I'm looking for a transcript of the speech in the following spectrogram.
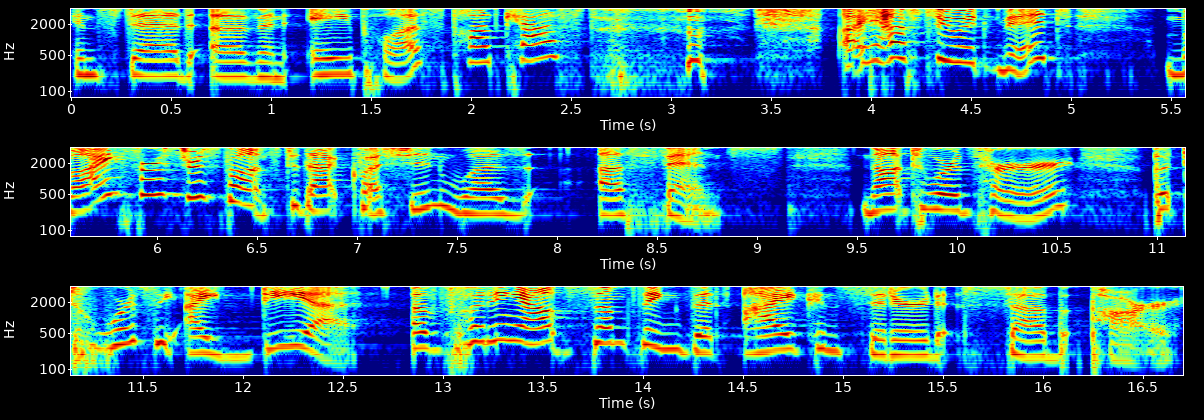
instead of an A plus podcast? I have to admit, my first response to that question was offense, not towards her, but towards the idea of putting out something that I considered subpar.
